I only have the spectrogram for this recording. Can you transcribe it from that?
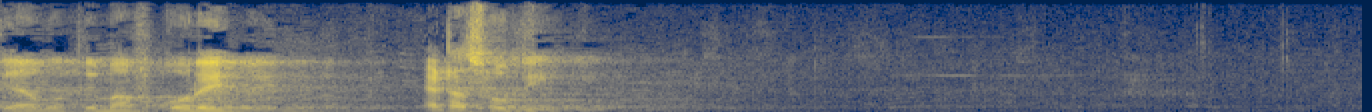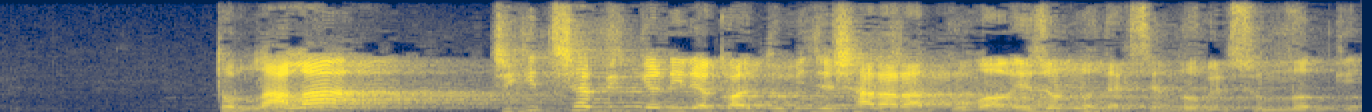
কেয়ামতে মাফ করে। এটা ছবি। তো লালা চিকিৎসা বিজ্ঞানীরা কয়, তুমি যে সারা রাত ঘুমাও, এজন্য দেখছেন নবীর সুন্নত কি?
